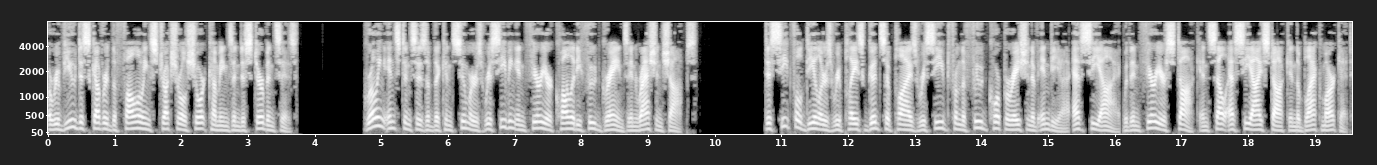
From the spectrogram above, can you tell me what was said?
a review discovered the following structural shortcomings and disturbances. Growing instances of the consumers receiving inferior quality food grains in ration shops. Deceitful dealers replace good supplies received from the Food Corporation of India with inferior stock and sell FCI stock in the black market.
